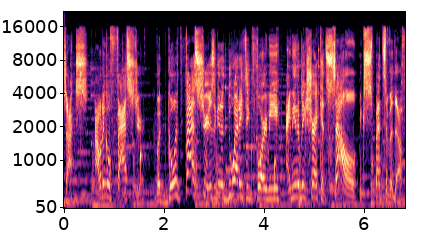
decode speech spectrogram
sucks. I want to go faster, but going faster isn't going to do anything for me. I need to make sure I can sell expensive enough.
